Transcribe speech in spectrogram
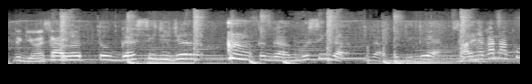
Itu gimana sih? kalau tugas sih jujur keganggu sih nggak nggak begitu ya soalnya kan aku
